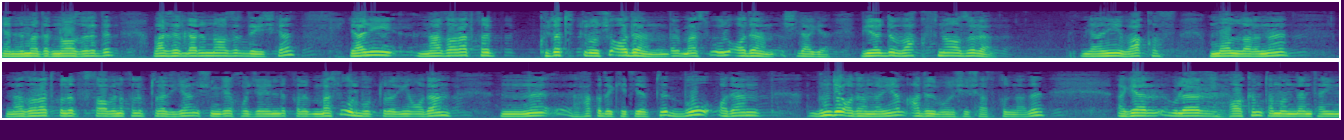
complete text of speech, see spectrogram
ya'ni nimadir noziri deb vazirlarni nozir deyishgan. Ya'ni nazorat qilib kuzatib turuvchi odam bir mas'ul odam ishlarga bu yerda vaqf noziri ya'ni vaqf mollarini nazorat qilib hisobini qilib turadigan shunga xo'jayinlik qilib mas'ul bo'lib turadigan odamni haqida ketyapti. Bu odam bunday odamlar ham adil bo'lishi shart qilinadi. Agar ular hokim tomonidan tayin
